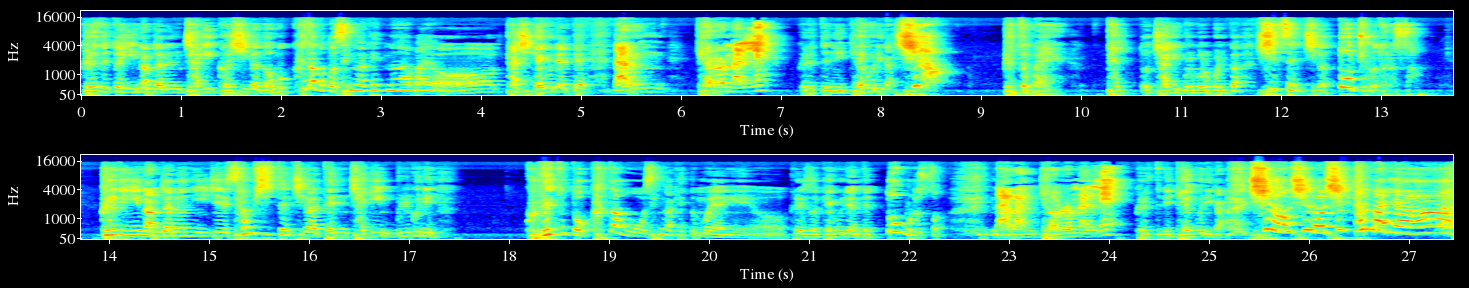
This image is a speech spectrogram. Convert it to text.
그래도 또이 남자는 자기 거시가 너무 크다고 또 생각했나 봐요. 다시 개구리한테 나랑 결혼할래? 그랬더니 개구리가 싫어. 그랬던 모양이에요. 또 자기 물건을 보니까 10cm가 또 줄어들었어. 그래도 이 남자는 이제 30cm가 된 자기 물건이 그래도 또 크다고 생각했던 모양이에요. 그래서 개구리한테 또 물었어. 나랑 결혼할래? 그랬더니 개구리가 싫어 싫어 싫단 말이야.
